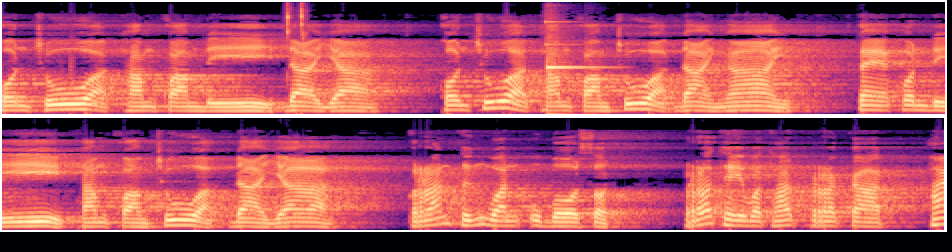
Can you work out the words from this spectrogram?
คนชั่วทำความดีได้ยาก คนชั่วทำความชั่วได้ง่าย แต่คนดีทำความชั่วได้ยาก ครั้นถึงวันอุโบสถ พระเทวทัตประกาศให้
